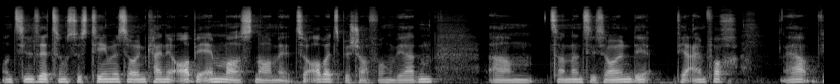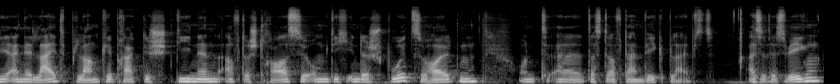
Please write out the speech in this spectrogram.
und Zielsetzungssysteme sollen keine ABM-Maßnahme zur Arbeitsbeschaffung werden, ähm, sondern sie sollen dir, dir einfach ja, wie eine Leitplanke praktisch dienen auf der Straße, um dich in der Spur zu halten und äh, dass du auf deinem Weg bleibst. Also deswegen,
